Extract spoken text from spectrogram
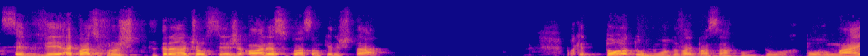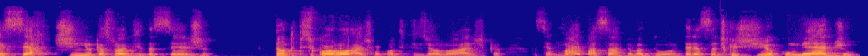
Você vê, é quase frustrante, ou seja, olha a situação que ele está. Porque todo mundo vai passar por dor, por mais certinho que a sua vida seja, tanto psicológica quanto fisiológica, você vai passar pela dor. Interessante que Chico, médium,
